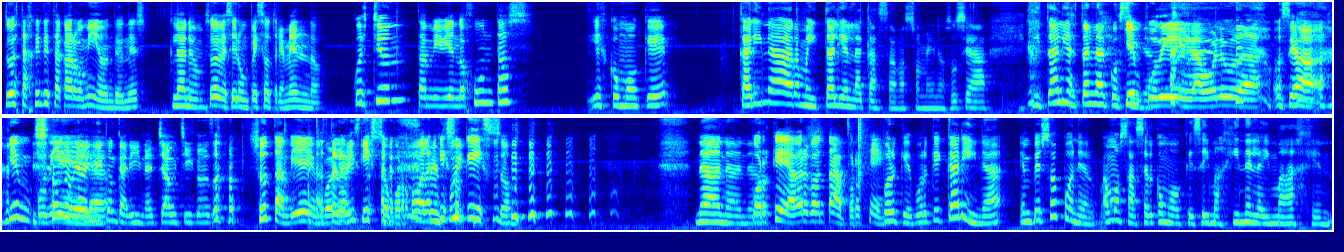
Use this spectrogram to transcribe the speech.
toda esta gente está a cargo mío, ¿entendés? Claro. Eso debe ser un peso tremendo. Cuestión, Están viviendo juntas. y es como que Karina arma Italia en la casa, más o menos. O sea, Italia está en la cocina. ¿Quién pudiera, boluda? O sea, ¿Quién yo me voy a pudiera? vivir con Karina. Chau, chicos. Yo también, vista. Queso por Me queso, fui. queso. no, no, no. ¿Por qué? A ver, contá, ¿por qué? ¿Por qué? Porque Karina empezó a poner, vamos a hacer como que se imaginen la imagen.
